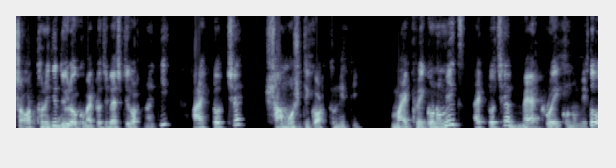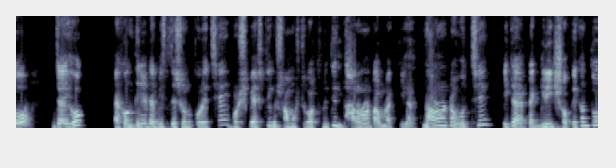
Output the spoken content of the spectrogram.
অর্থনীতি দুই রকম। একটা হচ্ছে ব্যষ্টিক অর্থনীতি, আর একটা হচ্ছে সামষ্টিক অর্থনীতি। মাইক্রো ইকোনমিক্স একটা হচ্ছে ম্যাক্রো ইকোনমিক্স তো যাই হোক, এখন তিনি এটা বিশ্লেষণ করেছে এবার ব্যষ্টিক সামষ্টিক অর্থনীতির ধারণাটা আমরা কি লাগবে ধারণাটা হচ্ছে, এটা একটা গ্রিক শব্দ। এখান তো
